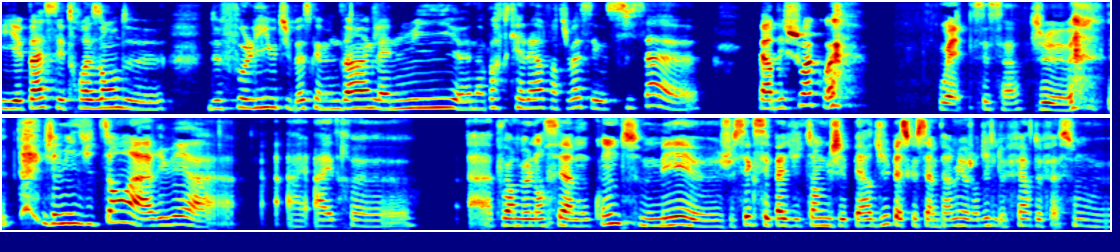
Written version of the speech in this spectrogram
il y ait pas ces trois ans de de folie où tu passes comme une dingue la nuit, euh, n'importe quelle heure. Enfin, tu vois, c'est aussi ça, euh, faire des choix, quoi. Ouais, c'est ça. Je j'ai mis du temps à arriver à à, à être euh, à pouvoir me lancer à mon compte, mais euh, je sais que c'est pas du temps que j'ai perdu parce que ça me permet aujourd'hui de le faire de façon euh,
